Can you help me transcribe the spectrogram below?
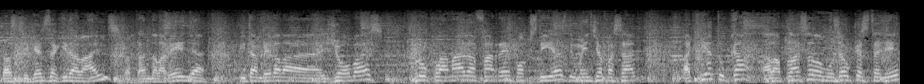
dels xiquets d'aquí de Valls, per tant de la vella i també de les joves, proclamada fa res pocs dies, diumenge passat, aquí a tocar, a la plaça del Museu Casteller,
